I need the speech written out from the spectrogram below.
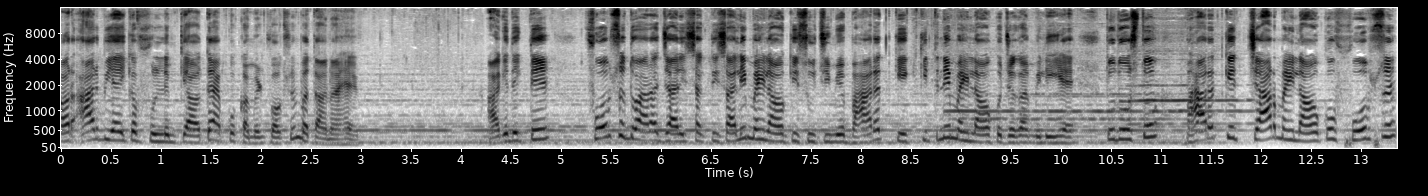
और आरबीआई का फुल नेम क्या होता है, आपको कमेंट बॉक्स में बताना है। आगे देखते हैं। फोर्ब्स द्वारा जारी शक्तिशाली महिलाओं की सूची में भारत के कितने महिलाओं को जगह मिली है? तो दोस्तों, भारत के चार महिलाओं को फोर्ब्स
